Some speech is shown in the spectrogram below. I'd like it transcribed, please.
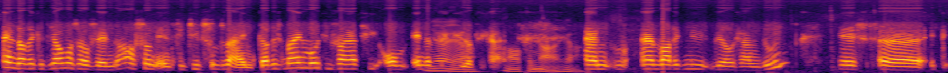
En dat ik het jammer zou vinden als zo'n instituut verdwijnt. Dat is mijn motivatie om in het ja, bestuur te gaan. Okay, nou, ja. en, en wat ik nu wil gaan doen, is uh, ik,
